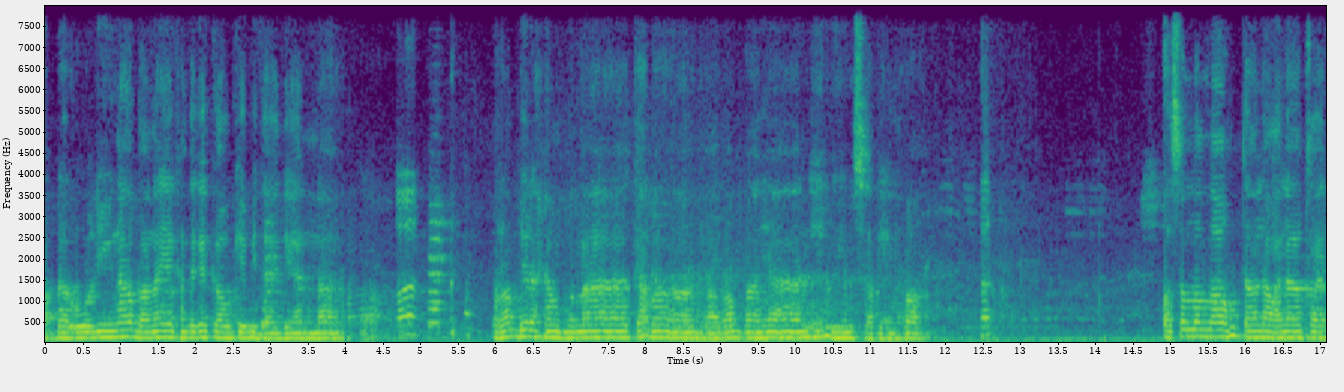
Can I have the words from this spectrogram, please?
আপনার ওলি না বানাই এখান থেকে কাউকে বিদায় দেন না। রব্বির হামহুমা কামা রব্বায়ানি সগীরা। وصلى الله تعالى على خير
